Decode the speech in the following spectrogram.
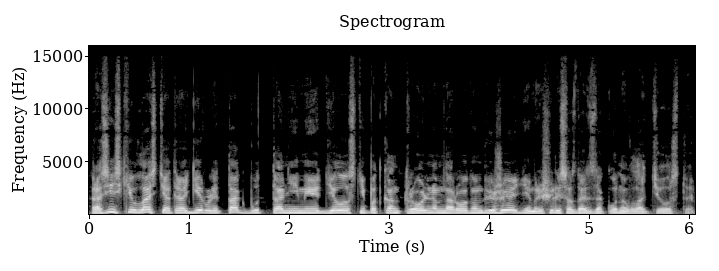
российские власти отреагировали так, будто они имеют дело с неподконтрольным народным движением, решили создать закон о волонтерстве.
